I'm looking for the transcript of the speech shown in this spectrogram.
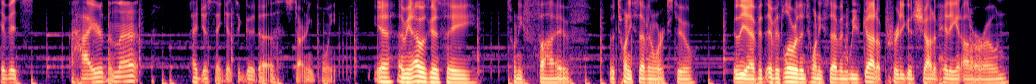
If it's higher than that, I just think it's a good uh, starting point. Yeah, I mean, I was going to say 25, but 27 works too. yeah, if it's, if it's lower than 27, we've got a pretty good shot of hitting it on our own.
